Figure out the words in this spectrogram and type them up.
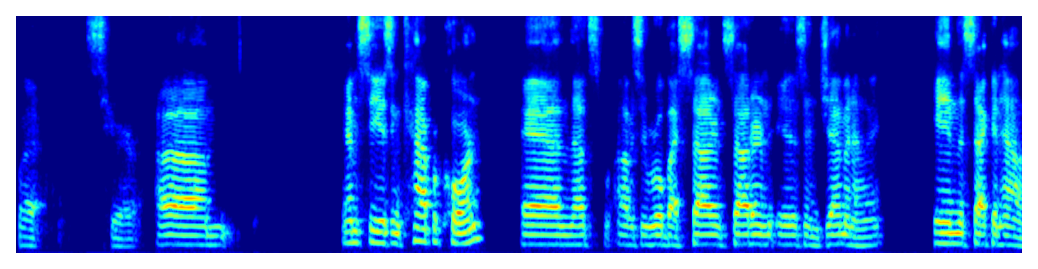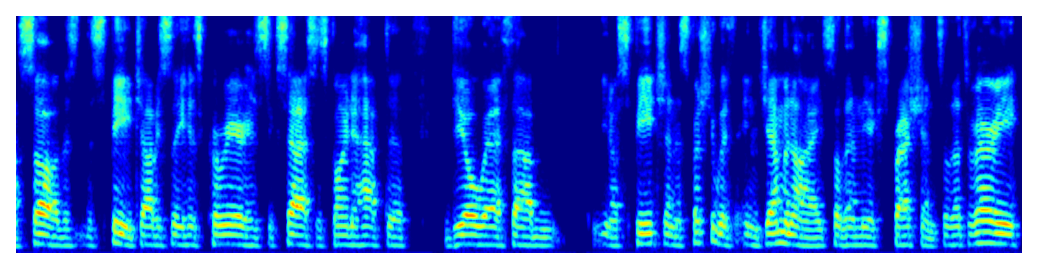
what's here? Um, MC is in Capricorn, and that's obviously ruled by Saturn. Saturn is in Gemini in the second house. So the, the speech, obviously his career, his success is going to have to deal with um, you know, speech and especially with in Gemini, so then the expression. So that's very,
